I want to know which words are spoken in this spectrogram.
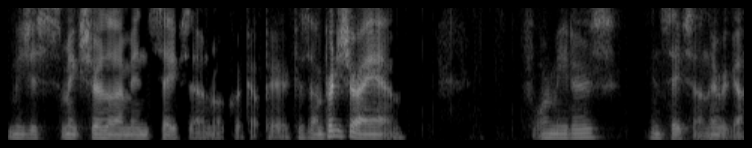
Let me just make sure that I'm in safe zone real quick up here, because I'm pretty sure I am. Four meters in safe zone. There we go.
